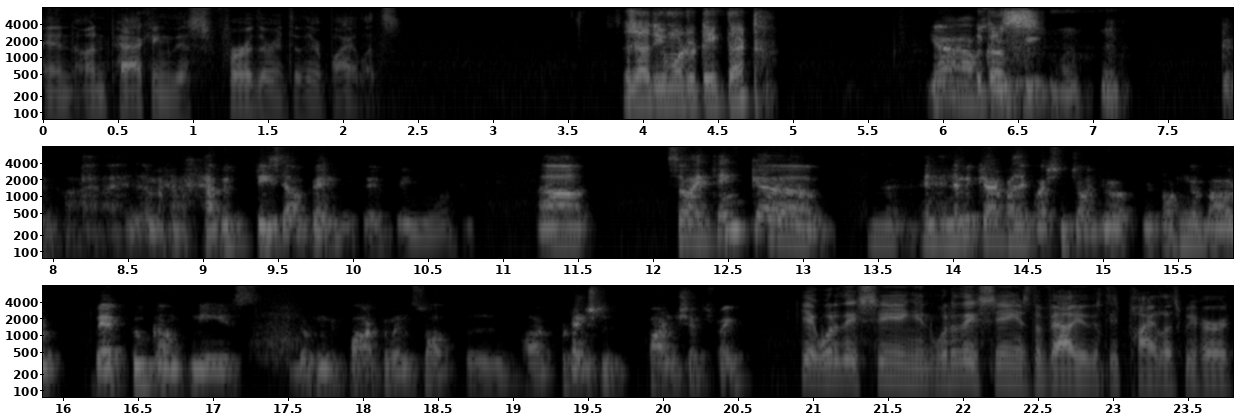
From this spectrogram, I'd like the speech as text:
and unpacking this further into their pilots? Sajad, you want to take that? Yeah, absolutely. Because, and I'm happy, please jump in if, if you want to. Uh, so I think, uh, and, and, let me clarify the question, John. You're, you're talking about Web2 companies looking to partner with Unstoppable or potential partnerships, right? Yeah, what are they seeing and what are they seeing as the value that these pilots we heard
